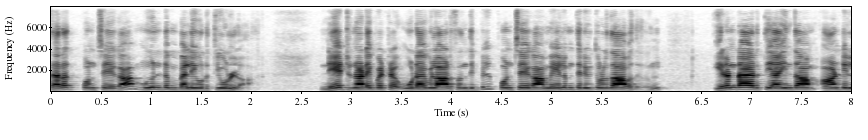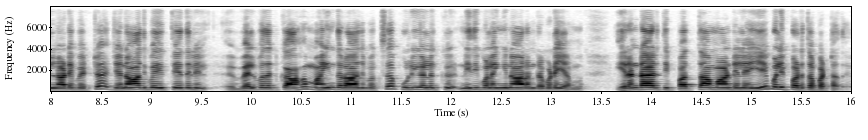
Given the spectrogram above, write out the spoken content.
சரத் பொன்சேகா மீண்டும் வலியுறுத்தியுள்ளார். நேற்று நடைபெற்ற ஊடகவியலாளர் சந்திப்பில் பொன்சேகா மேலும் தெரிவித்துள்ளதாவது இரண்டாயிரத்தி ஐந்தாம் ஆண்டில் நடைபெற்ற ஜனாதிபதி தேர்தலில் வெல்வதற்காக மஹிந்த ராஜபக்ச புலிகளுக்கு நிதி வழங்கினார் என்ற விடயம் இரண்டாயிரத்தி பத்தாம் ஆண்டிலேயே வெளிப்படுத்தப்பட்டது.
